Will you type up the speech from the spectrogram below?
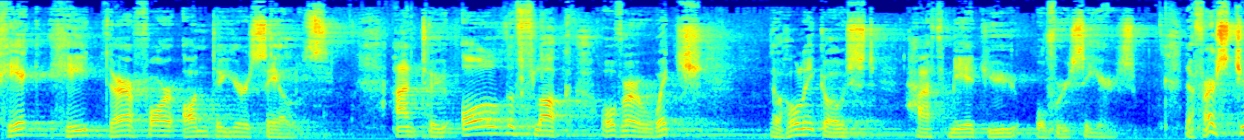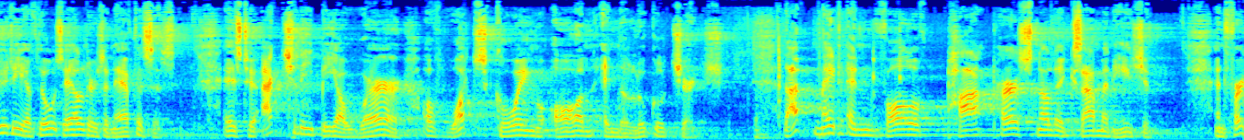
Take heed therefore unto yourselves and to all the flock over which the Holy Ghost hath made you overseers. The first duty of those elders in Ephesus is to actually be aware of what's going on in the local church. That might involve personal examination. In 1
